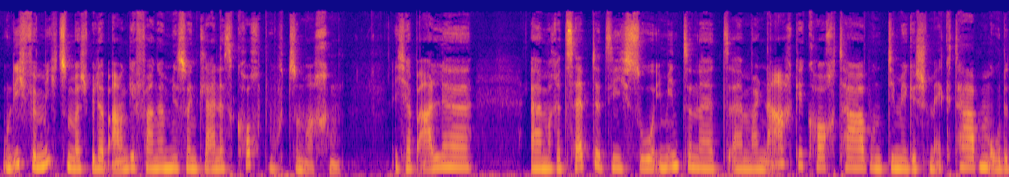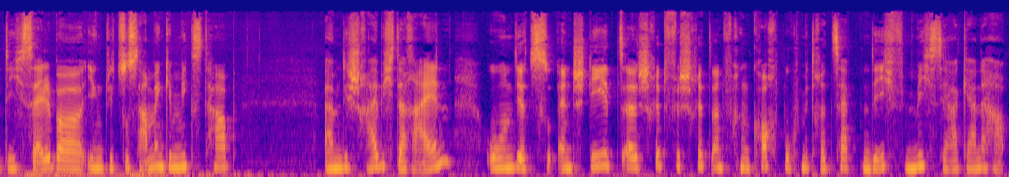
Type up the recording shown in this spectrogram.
Und ich für mich zum Beispiel habe angefangen, mir so ein kleines Kochbuch zu machen. Ich habe alle ähm, Rezepte, die ich so im Internet äh, mal nachgekocht habe und die mir geschmeckt haben oder die ich selber irgendwie zusammengemixt habe, ähm, die schreibe ich da rein und jetzt entsteht äh, Schritt für Schritt einfach ein Kochbuch mit Rezepten, die ich für mich sehr gerne habe.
